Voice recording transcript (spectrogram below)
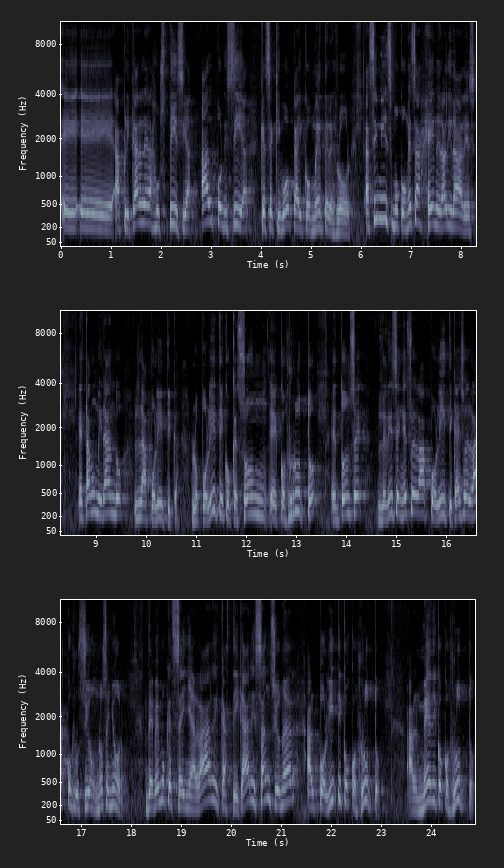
eh, eh, aplicarle la justicia al policía que se equivoca y comete el error. Asimismo, con esas generalidades, estamos mirando la política. Los políticos que son eh, corruptos, entonces le dicen eso es la política, eso es la corrupción. No, señor. Debemos que señalar y castigar y sancionar al político corrupto, al médico corrupto,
